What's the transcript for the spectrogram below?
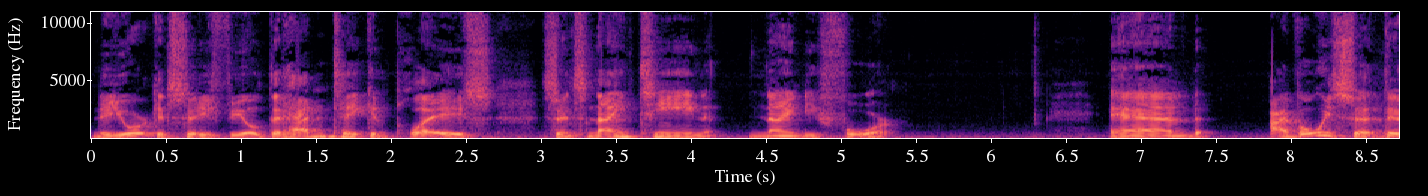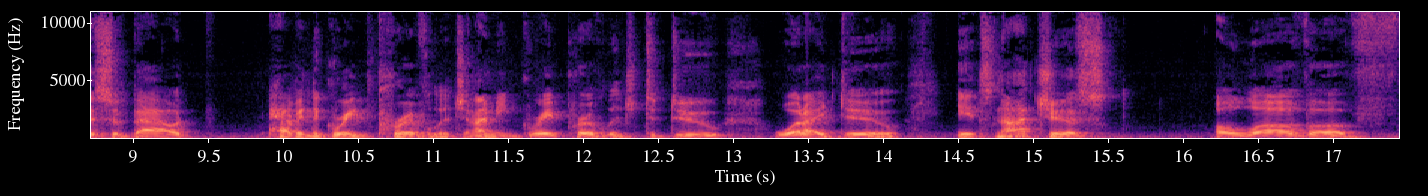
New York at Citi Field that hadn't taken place since 1994. And I've always said this about having the great privilege, and I mean great privilege, to do what I do. It's not just a love of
